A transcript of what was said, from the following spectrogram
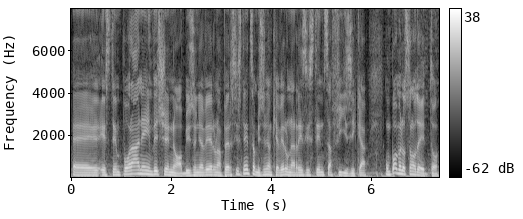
eh, estemporanea, invece no, bisogna avere una persistenza, bisogna anche avere una resistenza fisica. Un po' me lo sono detto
